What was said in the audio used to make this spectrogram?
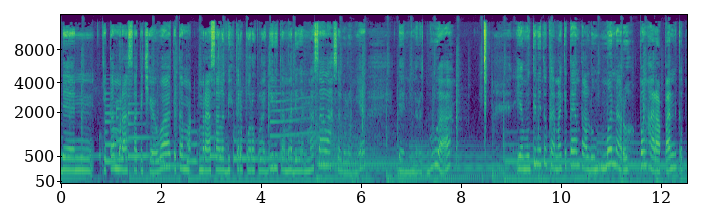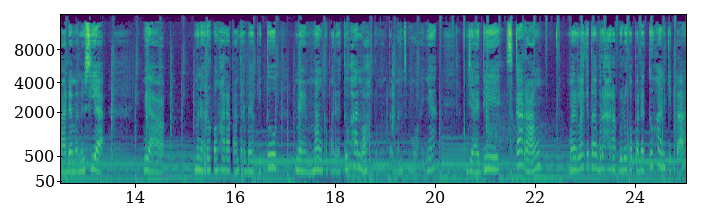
Dan kita merasa kecewa, kita merasa lebih terpuruk lagi ditambah dengan masalah sebelumnya. Dan menurut gua ya mungkin itu karena kita yang terlalu menaruh pengharapan kepada manusia. Ya, menaruh pengharapan terbaik itu memang kepada Tuhan loh, teman-teman semuanya. Jadi sekarang marilah kita berharap dulu kepada Tuhan kita.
